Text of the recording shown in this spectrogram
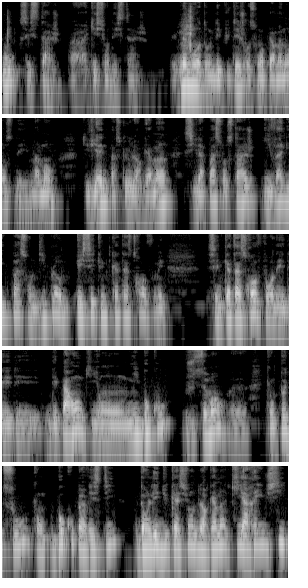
ou ces stages. Alors, la question des stages même moi, en tant que député, je reçois en permanence des mamans qui viennent parce que leur gamin, s'il n'a pas son stage, il valide pas son diplôme. Et c'est une catastrophe. Mais c'est une catastrophe pour des, des, des, des, parents qui ont mis beaucoup, justement, euh, qui ont peu de sous, qui ont beaucoup investi dans l'éducation de leur gamin, qui a réussi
